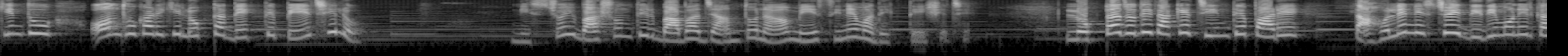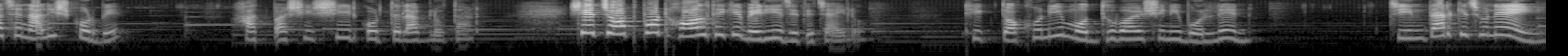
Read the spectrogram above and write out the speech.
কিন্তু অন্ধকারে কি লোকটা দেখতে পেয়েছিল? নিশ্চয়ই বাসন্তীর বাবা জানতো না মেয়ে সিনেমা দেখতে এসেছে। লোকটা যদি তাকে চিনতে পারে, তাহলে নিশ্চয়ই দিদিমণির কাছে নালিশ করবে। হাত পা শিরশির করতে লাগল তার। সে চটপট হল থেকে বেরিয়ে যেতে চাইল। ঠিক তখনই মধ্যবয়সিনী বললেন, চিন্তার কিছু নেই,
